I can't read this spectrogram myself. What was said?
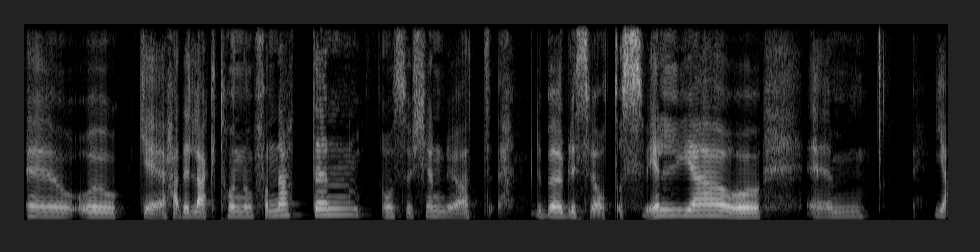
Eh, och eh, hade lagt honom för natten och så kände jag att eh, det började bli svårt att svälja och um, ja,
